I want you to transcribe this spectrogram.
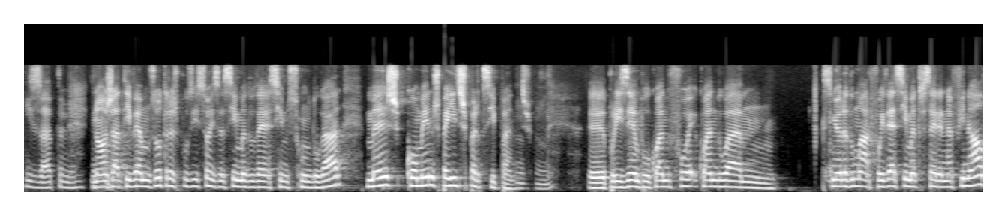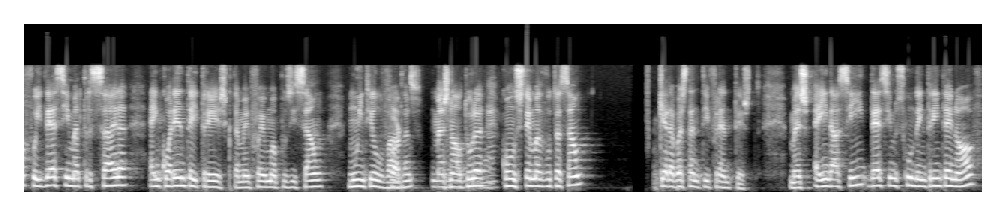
Exatamente. Nós já tivemos outras posições acima do 12 lugar, mas com menos países participantes. Uhum. Uh, por exemplo, quando, foi, quando a um, Senhora do Mar foi 13 na final, foi 13 em 43, que também foi uma posição muito elevada, Forte. mas na altura, uhum. com um sistema de votação que era bastante diferente deste. Mas ainda assim, 12 em 39,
